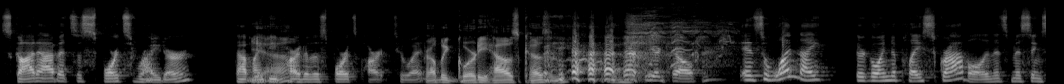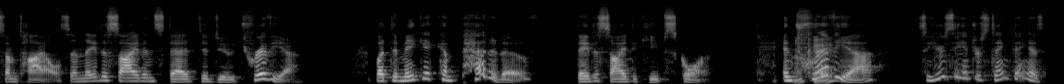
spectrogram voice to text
Scott Abbott's a sports writer. That might be part of the sports part to it. Probably Gordie Howe's cousin. there you go. And so one night they're going to play Scrabble and it's missing some tiles. And they decide instead to do trivia. But to make it competitive, they decide to keep score. And Okay. trivia, so here's the interesting thing is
